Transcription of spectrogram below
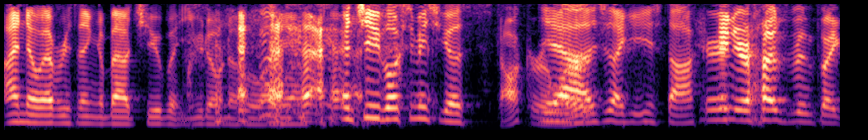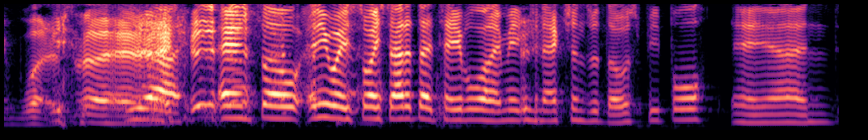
I know everything about you, but you don't know who I am." and she looks at me, she goes, Stalker "Yeah." alert. She's like, "You stalker." And your husband's like, what the yeah. And so anyway, so I sat at that table and I made connections with those people, and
